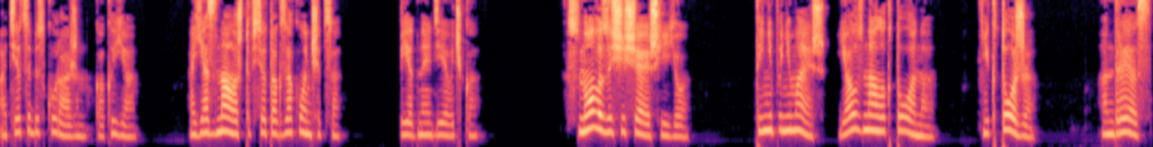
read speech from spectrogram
Отец обескуражен, как и я. А я знала, что все так закончится. Бедная девочка. Снова защищаешь ее? Ты не понимаешь. Я узнала, кто она. И кто же? Андреас,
